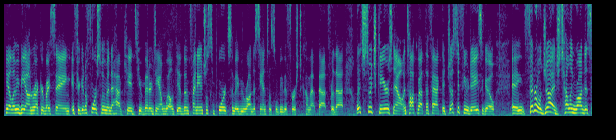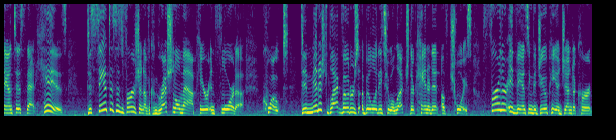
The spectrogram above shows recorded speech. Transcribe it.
Yeah, let me be on record by saying if you're going to force women to have kids, you better damn well give them financial support. So maybe Ron DeSantis will be the first to come at bat for that. Let's switch gears now and talk about the fact that just a few days ago, a federal judge telling Ron DeSantis that his DeSantis's version of a congressional map here in Florida, quote, diminished black voters' ability to elect their candidate of choice, further advancing the GOP agenda, Kurt,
